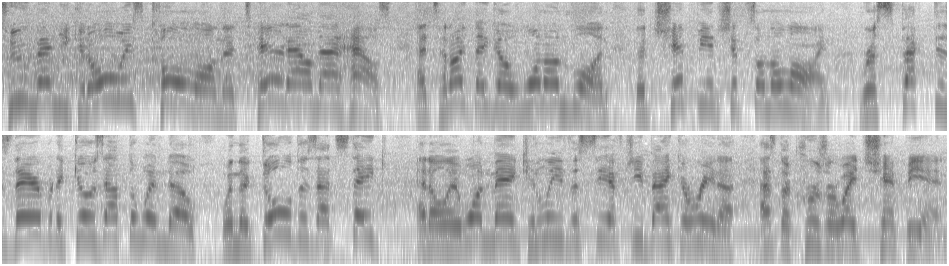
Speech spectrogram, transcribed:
two men you can always call on to tear down that house. And tonight they go one on one. The championship's on the line. Respect is there, but it goes out the window when the gold is at stake and only one man can leave the CFG Bank Arena as the Cruiserweight Champion.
